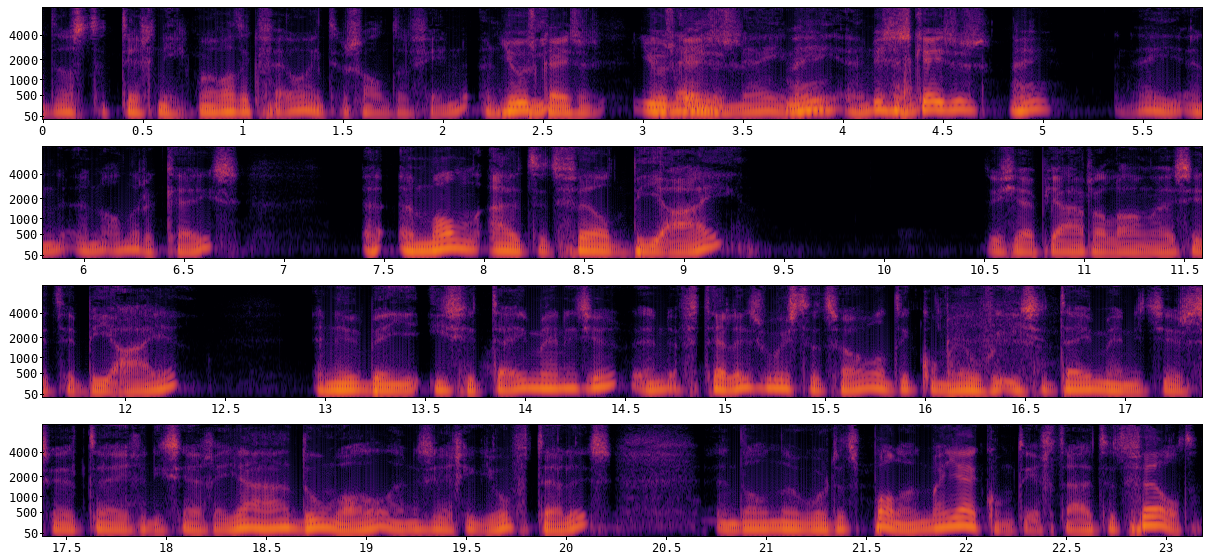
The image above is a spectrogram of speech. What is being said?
dat is de techniek. Maar wat ik veel interessanter vind. Een use cases. Use nee, cases. Nee, nee. Business cases. Nee. Nee, een, een andere case. Uh, een man uit het veld BI Dus je hebt jarenlang eh, zitten BI'en. En nu ben je ICT-manager. En vertel eens, hoe is dat zo? Want ik kom heel veel ICT-managers tegen die zeggen, ja, doen we al. En dan zeg ik, joh, vertel eens. En dan wordt het spannend. Maar jij komt echt uit het veld.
